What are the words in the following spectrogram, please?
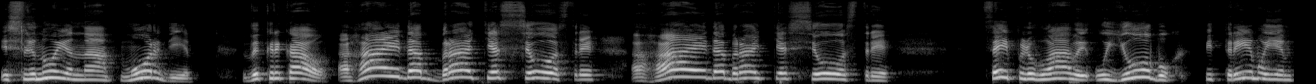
із слюною на морді викрикав Гайда, браття, сестри, гайда, браття, сестри. Цей плюгавий уйобок підтримує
